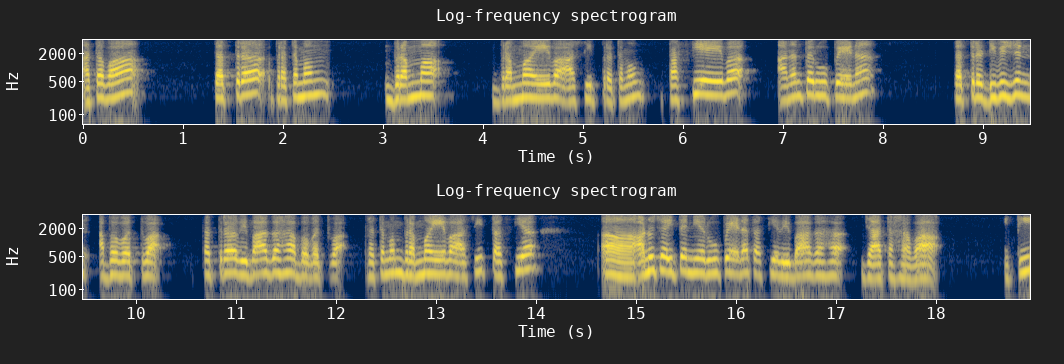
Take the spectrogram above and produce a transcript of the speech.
अथवा तत्र प्रथमं ब्रह्म ब्रह्म एव आसीत् प्रथमं, तस्य एव अनन्तरूपेण तत्र डिविजन् अभवत् वा? तत्र विभागः अभवत् वा? प्रथमं ब्रह्म एव आसीत्, तस्य अणुचैतन्यरूपेण तस्य विभागः जातः वा? इति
